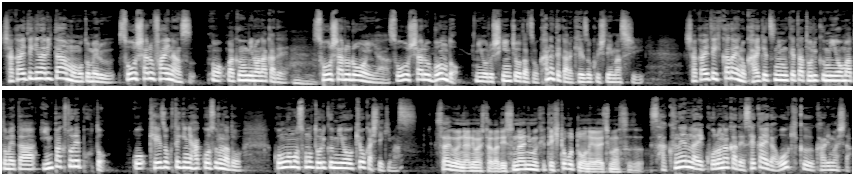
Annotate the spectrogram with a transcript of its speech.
社会的なリターンも求めるソーシャルファイナンスの枠組みの中で、ソーシャルローンやソーシャルボンドによる資金調達をかねてから継続していますし、社会的課題の解決に向けた取り組みをまとめたインパクトレポートを継続的に発行するなど、今後もその取り組みを強化していきます。最後になりましたが、リスナーに向けて一言お願いします。昨年来コロナ禍で世界が大きく変わりました。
